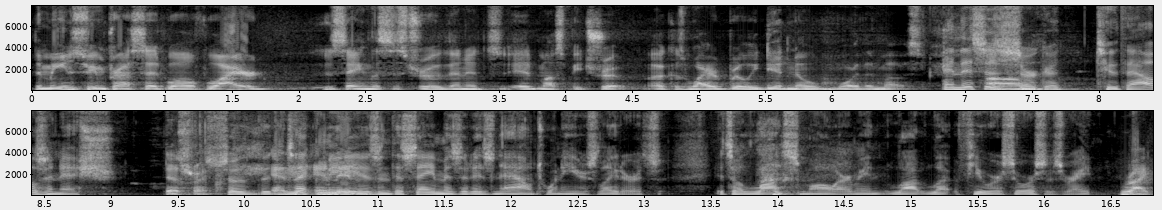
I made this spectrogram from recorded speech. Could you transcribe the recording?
the mainstream press said, "Well, if Wired saying this is true, then it's it must be true," because uh, Wired really did know more than most. And this is um, circa 2000 ish. That's right. So the and tech media then, isn't the same as it is now. Twenty years later, it's it's a lot smaller. I mean, a lot, lot, fewer sources, right? Right,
